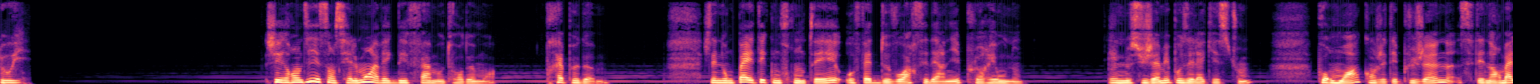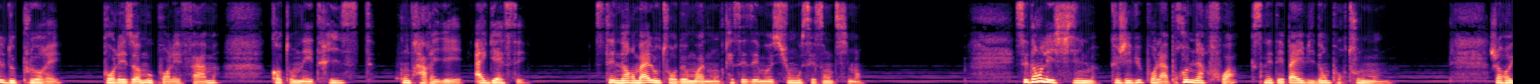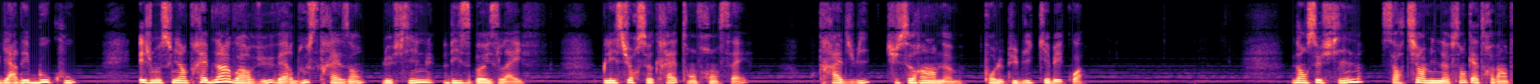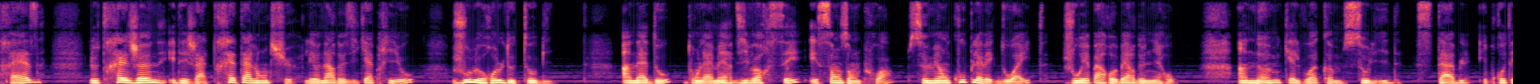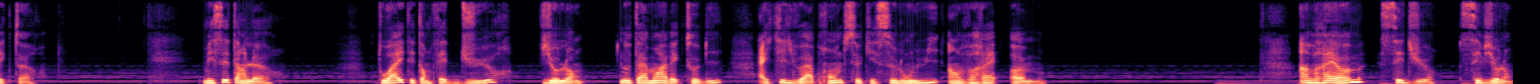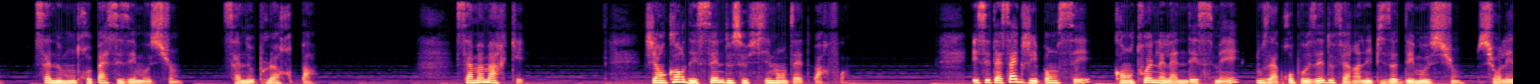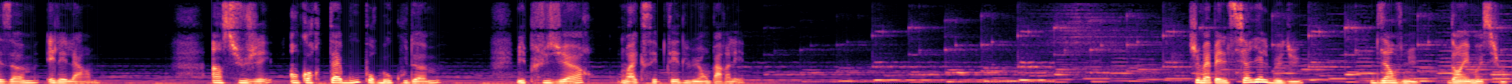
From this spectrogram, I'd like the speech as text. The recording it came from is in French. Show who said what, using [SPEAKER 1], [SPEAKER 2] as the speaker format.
[SPEAKER 1] Louis. J'ai grandi essentiellement avec des femmes autour de moi, très peu d'hommes. Je n'ai donc pas été confrontée au fait de voir ces derniers pleurer ou non. Je ne me suis jamais posé la question. Pour moi, quand j'étais plus jeune, c'était normal de pleurer, pour les hommes ou pour les femmes, quand on est triste, contrarié, agacé. C'était normal autour de moi de montrer ses émotions ou ses sentiments. C'est dans les films que j'ai vu pour la première fois que ce n'était pas évident pour tout le monde. J'en regardais beaucoup et je me souviens très bien avoir vu vers 12-13 ans le film This Boy's Life, Blessure secrète en français, traduit Tu seras un homme pour le public québécois. Dans ce film, sorti en 1993, le très jeune et déjà très talentueux Leonardo DiCaprio joue le rôle de Toby, un ado dont la mère divorcée et sans emploi se met en couple avec Dwight, joué par Robert De Niro un homme qu'elle voit comme solide, stable et protecteur. Mais c'est un leurre. Dwight est en fait dur, violent, notamment avec Toby, à qui il veut apprendre ce qu'est selon lui un vrai homme. Un vrai homme, c'est dur, c'est violent, ça ne montre pas ses émotions, ça ne pleure pas. Ça m'a marqué. J'ai encore des scènes de ce film en tête parfois. Et c'est à ça que j'ai pensé quand Antoine Lalandesme nous a proposé de faire un épisode d'émotion sur les hommes et les larmes. Un sujet encore tabou pour beaucoup d'hommes, mais plusieurs ont accepté de lui en parler. Je m'appelle Cyrielle Bedu. Bienvenue dans Émotion.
